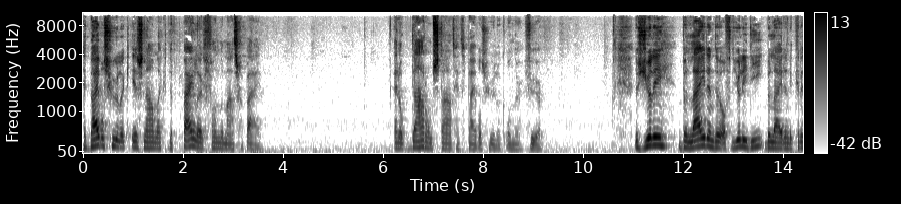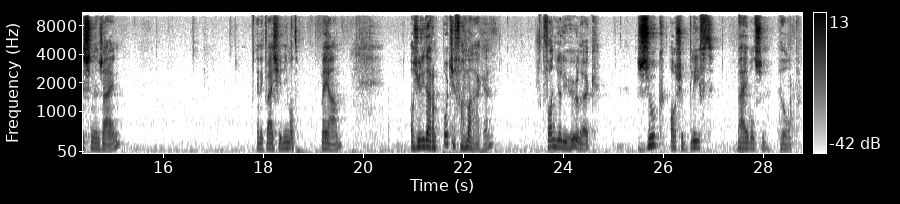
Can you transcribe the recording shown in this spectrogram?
Het Bijbels huwelijk is namelijk de pijler van de maatschappij. En ook daarom staat het Bijbels huwelijk onder vuur. Dus jullie beleidende, of jullie die beleidende christenen zijn, en ik wijs hier niemand mee aan, als jullie daar een potje van maken, van jullie huwelijk, zoek alsjeblieft bijbelse hulp.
